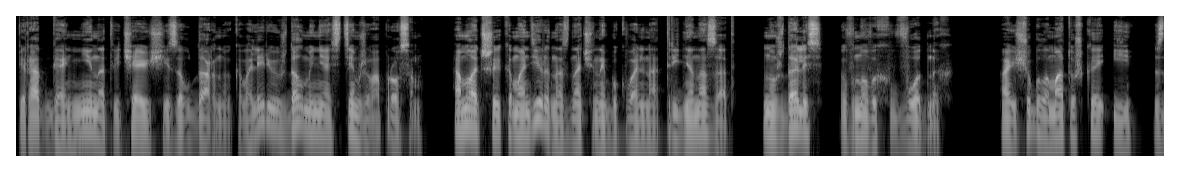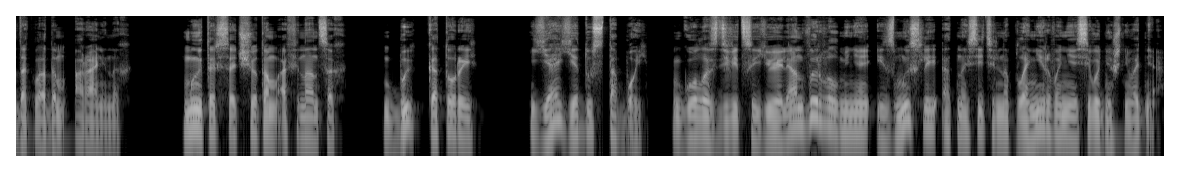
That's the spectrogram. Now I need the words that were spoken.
Пират Ганнин, отвечающий за ударную кавалерию, ждал меня с тем же вопросом. А младшие командиры, назначенные буквально три дня назад, нуждались в новых вводных. А еще была матушка И с докладом о раненых. Мытарь с отчетом о финансах. Бык, который «Я еду с тобой». Голос девицы Юэлян вырвал меня из мыслей относительно планирования сегодняшнего дня.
